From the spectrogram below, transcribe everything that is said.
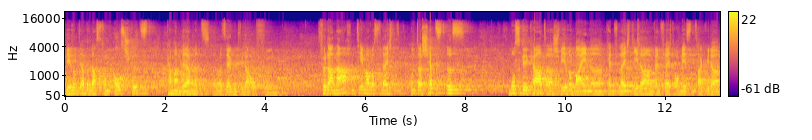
während der Belastung ausschwitzt, kann man damit äh, sehr gut wieder auffüllen. Für danach ein Thema, was vielleicht unterschätzt ist, Muskelkater, schwere Beine, kennt vielleicht jeder, wenn vielleicht auch nächsten Tag wieder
